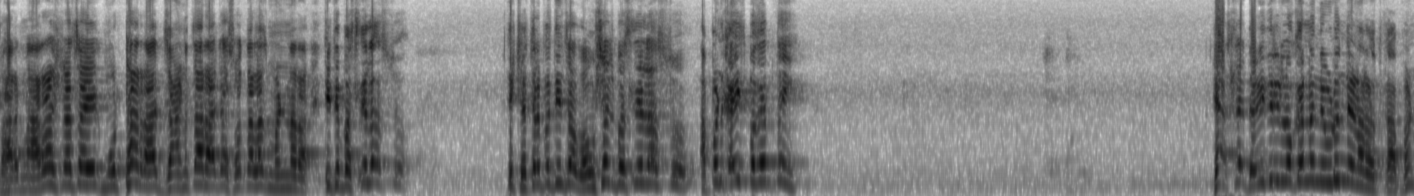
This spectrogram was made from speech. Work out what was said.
भार महाराष्ट्राचा एक मोठा राज जाणता राजा स्वतःलाच म्हणणारा तिथे बसलेला असतो. हे छत्रपतींचा वंशच बसलेला असतो. आपण काहीच बघत नाही. हे असल्या दरिद्री लोकांना निवडून देणार आहोत का आपण?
